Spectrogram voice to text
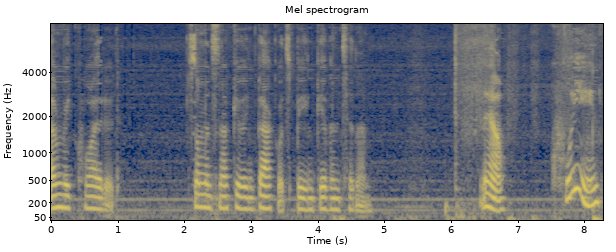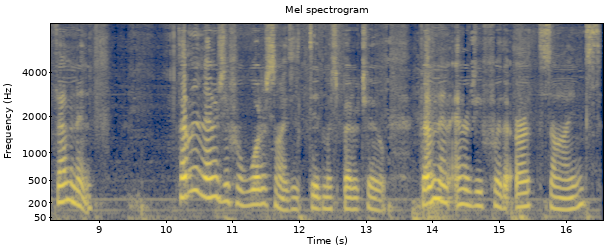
unrequited. Someone's not giving back what's being given to them. Now, Queen, feminine Feminine energy for water signs it did much better too. Feminine energy for the earth signs,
